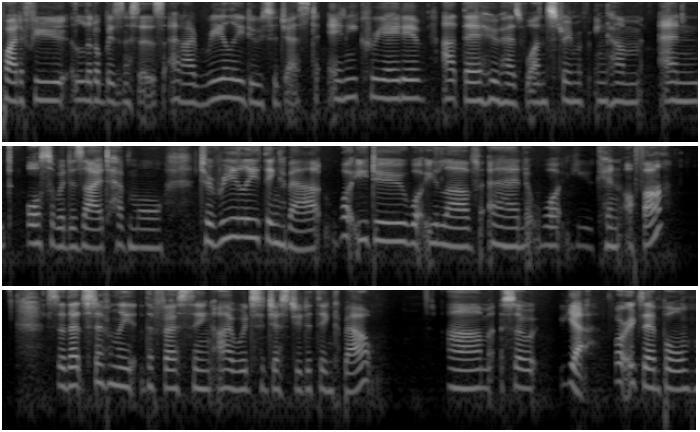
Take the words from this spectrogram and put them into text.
quite a few little businesses, and I really do suggest to any creative out there who has one stream of income and also a desire to have more to really think about what you do, what you love, and what you can offer. So that's definitely the first thing I would suggest you to think about. Um, so, yeah, for example,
